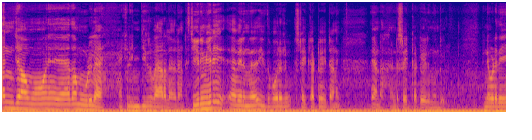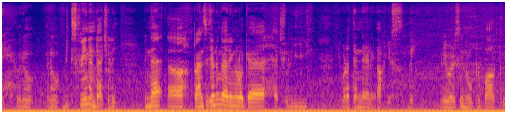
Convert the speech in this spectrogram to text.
എന്റെ മോനെ ഏതാ മൂഡിലേ ആക്ച്വലി ഇന്റീരിയർ വേറെ ലെവലാണ് സ്റ്റിയറിംഗ് വീൽ വരുന്നത് ഇതുപോലൊരു സ്ട്രൈറ്റ് കട്ട് ആയിട്ടാണ് വേണ്ട രണ്ട് സ്ട്രൈറ്റ് കട്ട് വരുന്നുണ്ട്. പിന്നെ ഇവിടെ ഒരു ഒരു ബിഗ് സ്ക്രീൻ ഉണ്ട് ആക്ച്വലി പിന്നെ ട്രാൻസിഷനും കാര്യങ്ങളൊക്കെ ആക്ച്വലി ഇവിടെ തന്നെയാണ്. ആ യെസ് ദേ reverse neutral park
